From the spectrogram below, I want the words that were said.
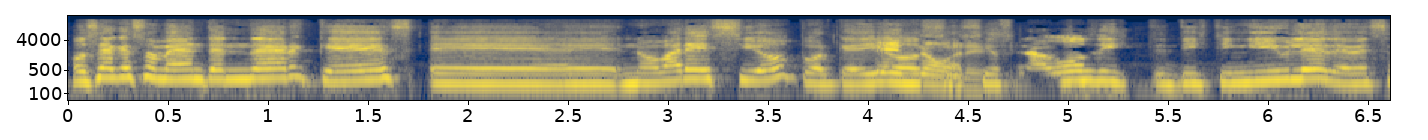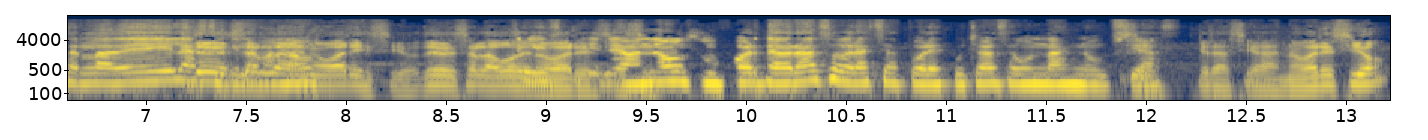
o sea que eso me da a entender que es eh, Novarecio, porque digo, Es si- Novarecio. si, es una voz dis- distinguible, debe ser la de él, así Debe que ser le la de mandamos, Novarecio, debe ser la voz de sí, Novarecio. le sí. mandamos un fuerte abrazo, gracias por escuchar Segundas Nupcias. gracias, Novarecio.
